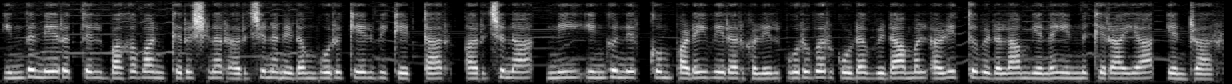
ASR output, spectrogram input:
இந்த நேரத்தில் பகவான் கிருஷ்ணர் அர்ஜுனனிடம் ஒரு கேள்வி கேட்டார் அர்ஜுனா நீ இங்கு நிற்கும் படை வீரர்களில் ஒருவர் கூட விடாமல் அழித்து விடலாம் என எண்ணுகிறாயா? என்றார்.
